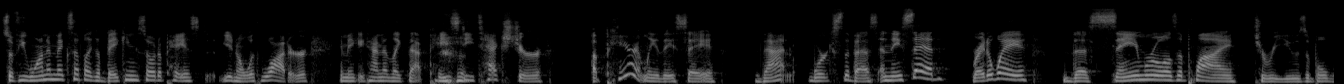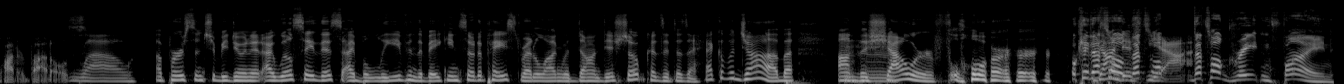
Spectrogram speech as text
So if you want to mix up like a baking soda paste, you know, with water and make it kind of like that pasty texture, apparently they say that works the best. And they said right away, the same rules apply to reusable water bottles. wow, a person should be doing it. I will say this: I believe in the baking soda paste right along with Dawn dish soap because it does a heck of a job on the mm-hmm. shower floor. Okay, that's Darn all. this- That's all. yeah. That's all great and fine.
